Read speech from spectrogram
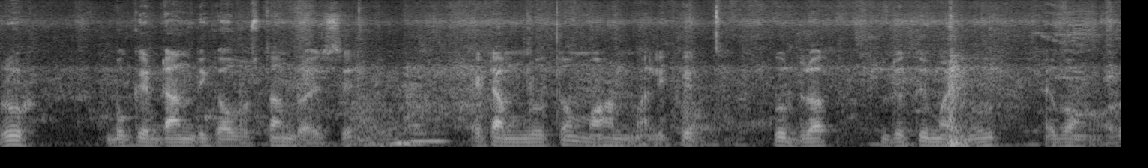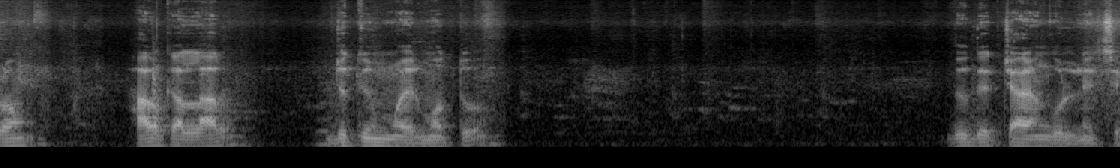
রুহ, বুকের ডান দিকে অবস্থান রয়েছে। এটা মূলত মহান মালিকের কুদরত, জ্যোতির্ময় নূর এবং রং হালকা লাল, জ্যোতির্ময়ের মতো। দুধের চার আঙ্গুল নিচে।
